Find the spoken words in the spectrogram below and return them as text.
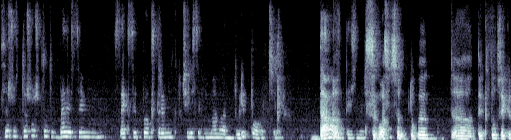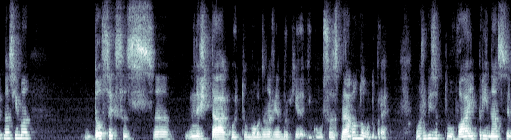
Всъщност, точно защото в БДСМ секс е по-екстремен, като че ли се внимава дори повече Да. Съгласен съм. Тук, а, тъй като всеки от нас има досек с а, неща, които могат да наранят другия и го осъзнава много добре. Може би за това и при нас е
